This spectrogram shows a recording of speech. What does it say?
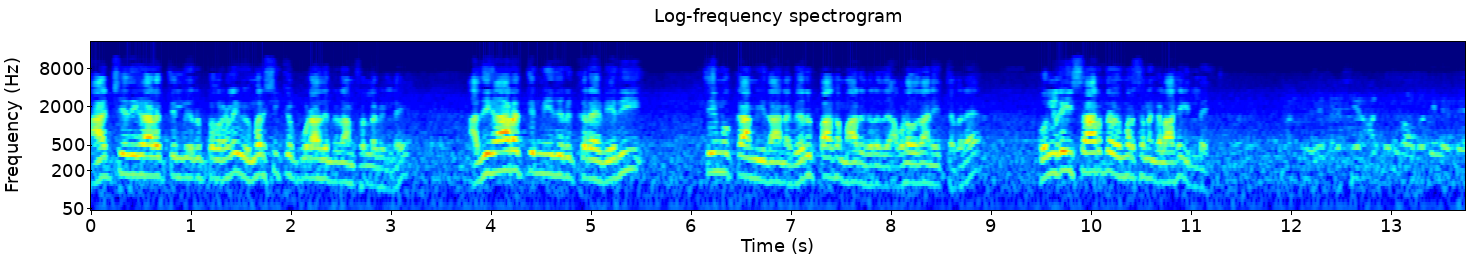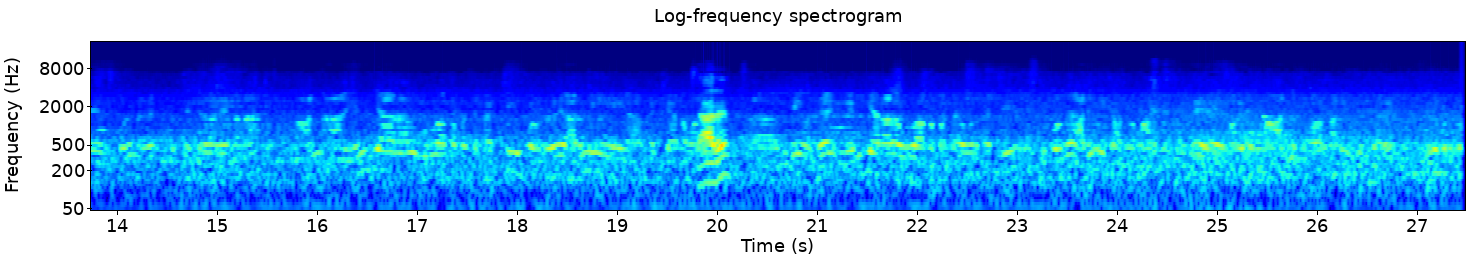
ஆட்சி அதிகாரத்தில் இருப்பவர்களை விமர்சிக்க கூடாது என்று நாம் சொல்லவில்லை. அதிகாரத்தின் மீது இருக்கிற வெறி திமுக மீதான வெறுப்பாக மாறுகிறது அவ்வளவுதானே தவிர கொள்கை சார்ந்த விமர்சனங்களாக இல்லை. எம்ஜிஆரால் உருவாக்கப்பட்ட கட்சி இப்பொழுது அருமை கட்சியாக யாரு? விஜய் வந்து எம்ஜிஆரால் உருவாக்கப்பட்ட ஒரு கட்சி. இப்பொழுது அடிமை காரணமாக இருக்குன்னு மறைமுகமாக அதிமுக இது குறித்து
